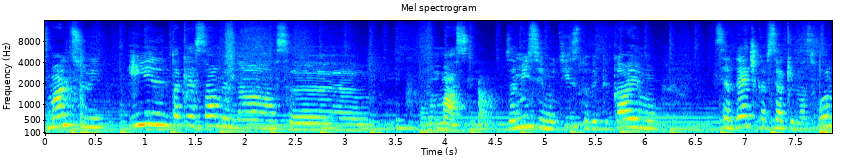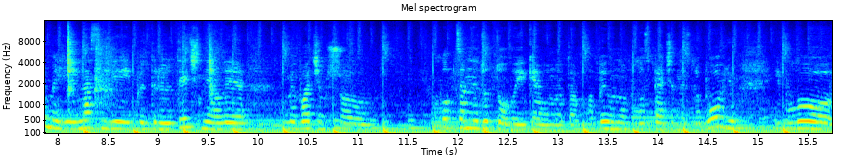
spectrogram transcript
смальцеві і таке саме на е, маслі. Замісюємо тісто, випікаємо. Сердечка всякі в нас форми, і в нас є і патріотичні, але ми бачимо, що хлопцям не до того, яке воно там, аби воно було спечене з любов'ю і було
